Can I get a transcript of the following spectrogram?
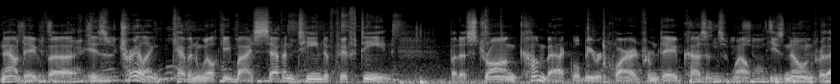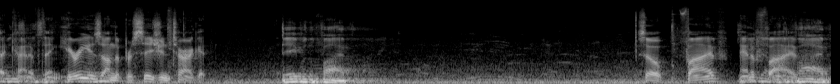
Now, Dave uh, is trailing Kevin Wilkey by 17 to 15. But a strong comeback will be required from Dave Cousins. Well, he's known for that kind of thing. Here he is on the precision target. Dave with a five. So, five and a Dave with five. Five.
